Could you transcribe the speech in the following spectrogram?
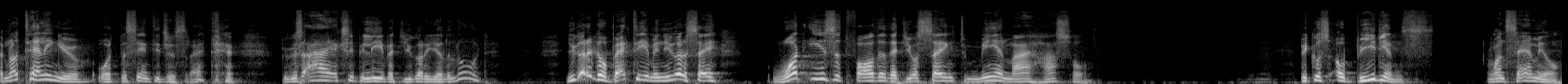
I'm not telling you what percentages, right? because I actually believe that you got to hear the Lord. You got to go back to Him and you got to say, What is it, Father, that you're saying to me and my household? Because obedience, 1 Samuel,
